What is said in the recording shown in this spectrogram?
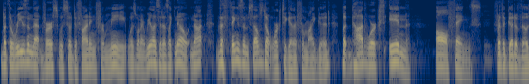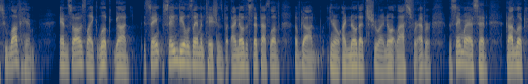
but the reason that verse was so defining for me was when I realized it, I was like, no, not the things themselves don't work together for my good, but God works in all things for the good of those who love him. And so I was like, look, God, same same deal as Lamentations, but I know the steadfast love of God. You know, I know that's true. I know it lasts forever. The same way I said, God, look,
